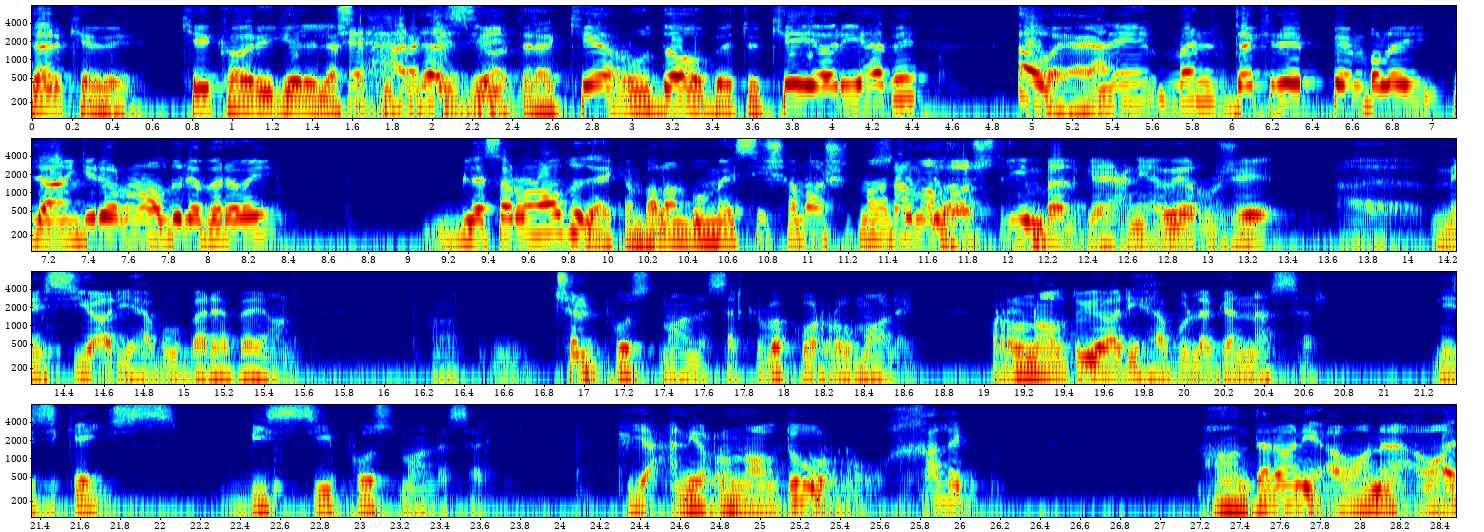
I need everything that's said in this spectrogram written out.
دەرکەوێ کێ کاریگەری لە حرە زیاترە کێ ڕوودا و بێت و کێ یاری هەبێ ئەوە ینی من دەکرێت پێم بڵێ لاانگیری ڕۆناالدو لە بەرەوەی لەسەر ڕۆناالدو دایکەم بەڵام بۆ مسی شەما شتمان باشترین بەلگە ینی ئەوێ ڕژێ مسیاری هەبوو بەرەبەیان چل پستمان لەسەر کرد وەکو ڕۆمالێک ڕۆناالدو یاری هەبوو لەگە نەسەر نزیکەی بیسی پستمان لەسەر کرد یعنی ڕۆناالدو خەڵک هاندەرانی ئەوانە ئەوان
